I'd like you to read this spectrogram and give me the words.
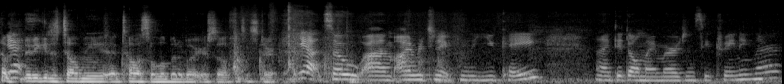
Yes. Maybe you could just tell me, uh, tell us a little bit about yourself to start. Yeah, so um, I originate from the UK and I did all my emergency training there.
